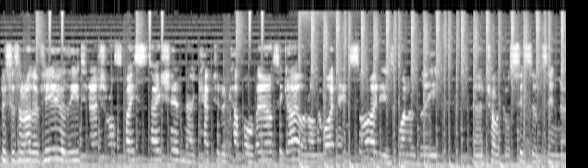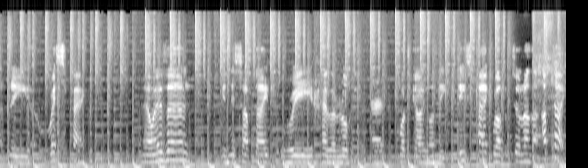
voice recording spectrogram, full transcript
This is another view of the International Space Station uh, captured a couple of hours ago and on the right hand side is one of the uh, tropical systems in the West Pack. However, in this update we have a look at what's going on in the East Pack. Welcome to another update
